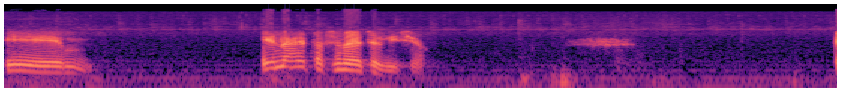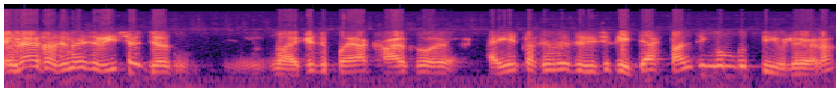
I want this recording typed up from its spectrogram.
Eh, en las estaciones de servicio. En las estaciones de servicio, yo no hay que se pueda acabar. hay estaciones de servicio que ya están sin combustible, ¿verdad?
